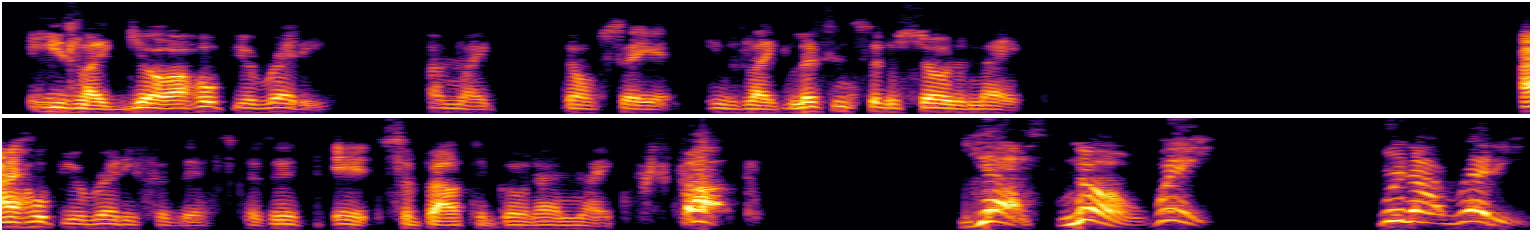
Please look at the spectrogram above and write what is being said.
He's like, yo, I hope you're ready. I'm like, don't say it. He was like, listen to the show tonight. I hope you're ready for this because it, it's about to go down. I'm like, fuck. Yes, no, wait, we're not ready.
